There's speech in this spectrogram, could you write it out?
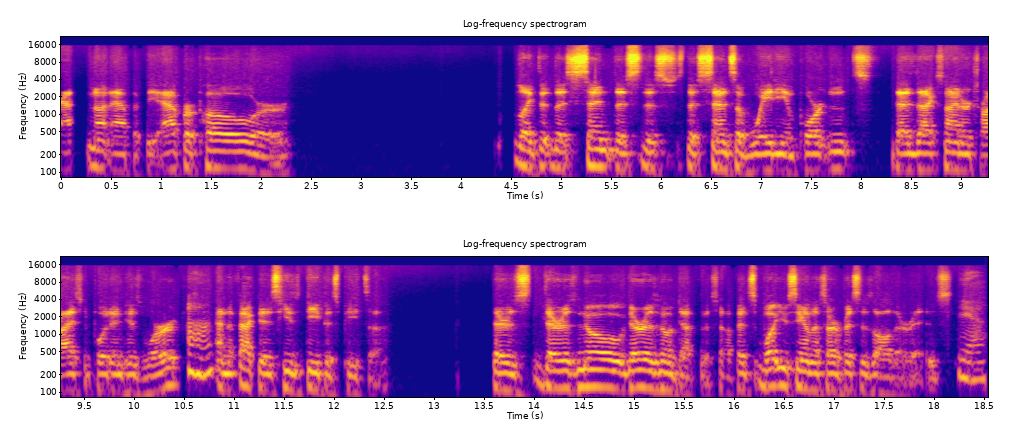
ap, not apathy. Apropos or like the the sense this this this sense of weighty importance that Zack Snyder tries to put in his work. Uh-huh. And the fact is, he's deep as pizza. There's there is no there is no depth to this stuff. It's what you see on the surface is all there is. Yeah.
